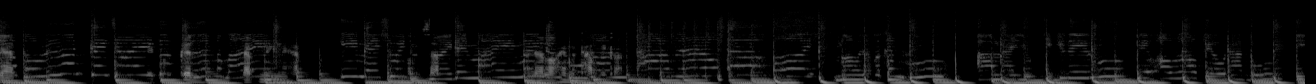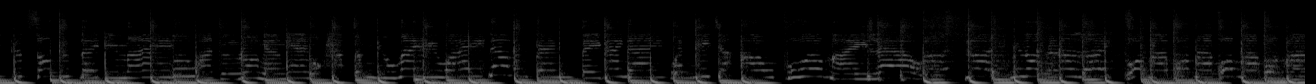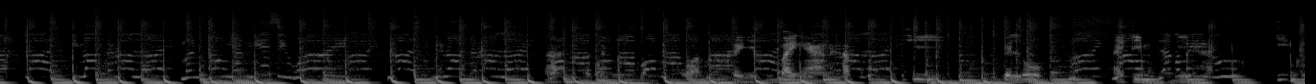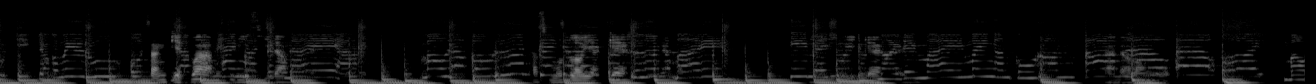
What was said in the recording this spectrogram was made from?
ญาตเปิด Google แป๊บหนึ่งนะครับคำศัพท์เดี๋ยวเราให้มันทำไปก่อน บงานนะครับ ที่เป็นรูปไอติมอย่างนี้นะครับสังเกตว่ามันจะมีสีดำถ้าสมมติเราอยากแก้ไขนะครับวิธีแก้ไข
